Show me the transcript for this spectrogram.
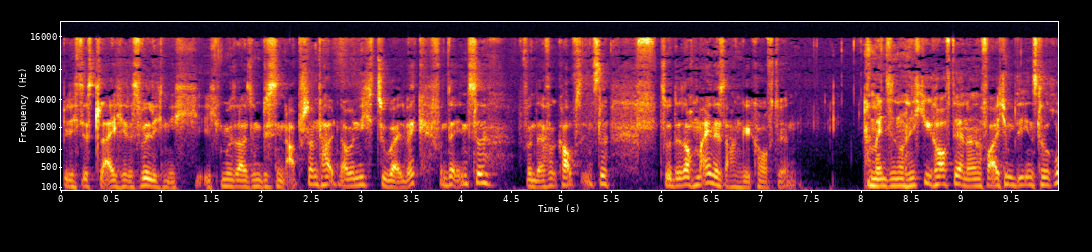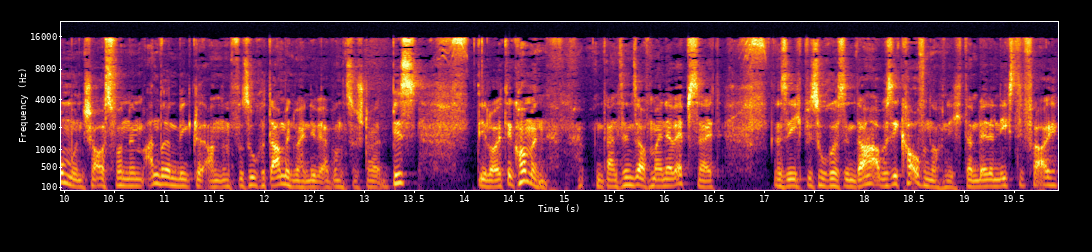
bin ich das gleiche, das will ich nicht. Ich muss also ein bisschen Abstand halten, aber nicht zu weit weg von der Insel, von der Verkaufsinsel, so dass auch meine Sachen gekauft werden. Und wenn sie noch nicht gekauft werden, dann fahre ich um die Insel rum und schaue es von einem anderen Winkel an und versuche damit meine Werbung zu steuern, bis die Leute kommen. Und dann sind sie auf meiner Website. Dann sehe ich, Besucher sind da, aber sie kaufen noch nicht. Dann wäre die nächste Frage,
